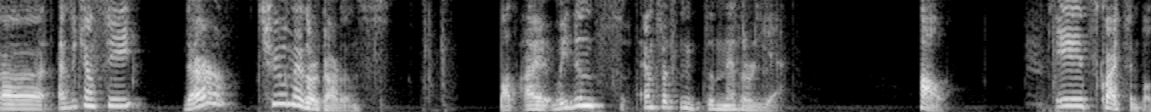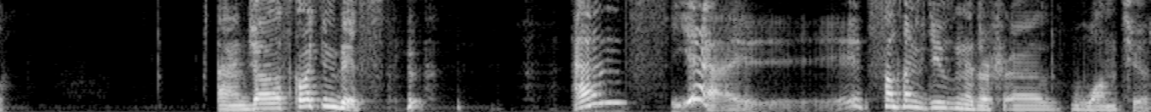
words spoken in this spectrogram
uh, as you can see, there are two nether gardens. But I we didn't enter the nether yet. How? It's quite simple. I'm just collecting this. and yeah, it sometimes gives nether uh, one too.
